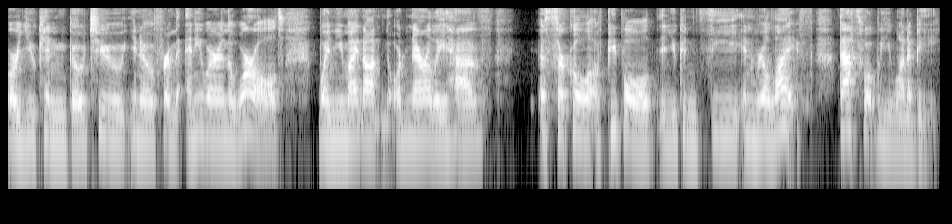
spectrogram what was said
or you can go to, you know, from anywhere in the world when you might not ordinarily have a circle of people that you can see in real life. That's what we want to be.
